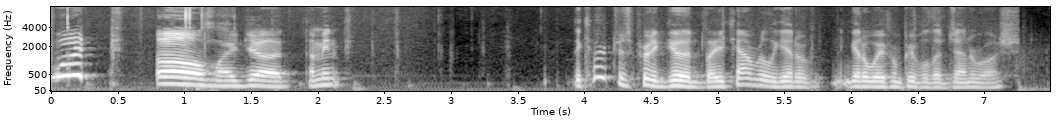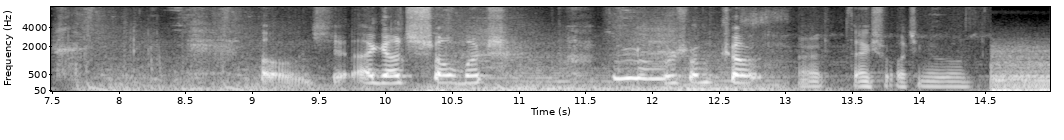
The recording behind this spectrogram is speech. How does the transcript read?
What? Oh my god. I mean, the character's pretty good, but you can't really get a, get away from people that gen rush. Holy shit, I got so much lower from car. Alright, thanks for watching everyone.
